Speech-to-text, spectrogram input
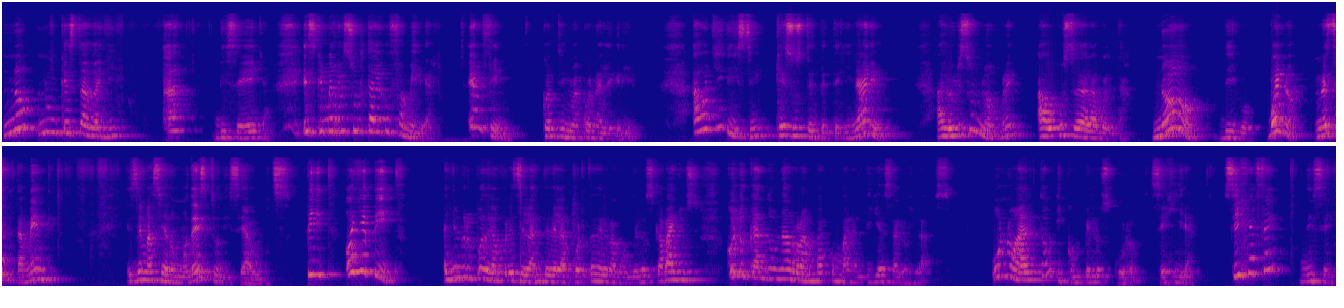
No, nunca he estado allí. Ah, dice ella. Es que me resulta algo familiar. En fin, continúa con alegría. Aoji dice que es usted veterinario. Al oír su nombre, Augusto da la vuelta. No, digo. Bueno, no exactamente. Es demasiado modesto, dice August. Pete, oye, Pete. Hay un grupo de hombres delante de la puerta del vagón de los caballos, colocando una rampa con barandillas a los lados. Uno alto y con pelo oscuro se gira. ¿Sí, jefe? Dice.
